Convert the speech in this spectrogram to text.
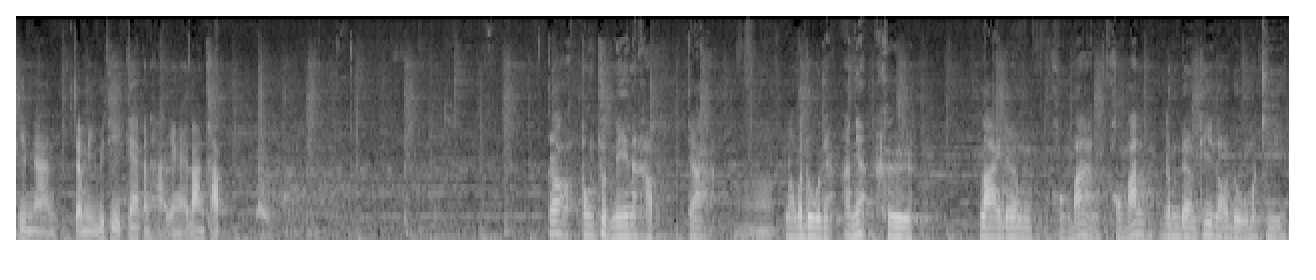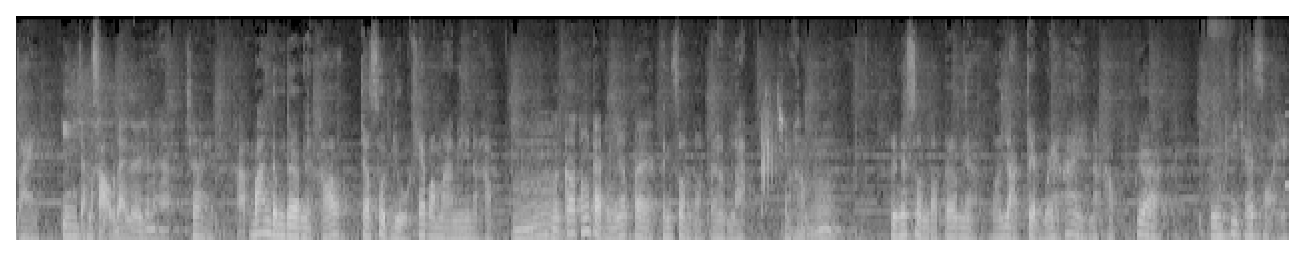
ทีมงานจะมีวิธีแก้ปัญหายังไงบ้างครับ ก็ตรงจุดนี้นะครับจะอืมเรามาดูเนี่ยอันเนี้ยคือลายเดิมของบ้านของบ้านเดิมๆที่เราดูเมื่อกี้ไป อิงจากเสาได้เลยใช่ไหมฮะใช่ครับบ้านเดิมๆเนี่ยเขาจะสุดอยู่แค่ประมาณนี้นะครับอืมแล้วก็ตั้งแต่ตรงเนี้ยไปเป็นส่วนต่อเติมละนะครับอืมคือในส่วนต่อเติมเนี่ยเราอยากเก็บไว้ให้นะครับ เพื่อพื้นที่ใช้สอยอื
